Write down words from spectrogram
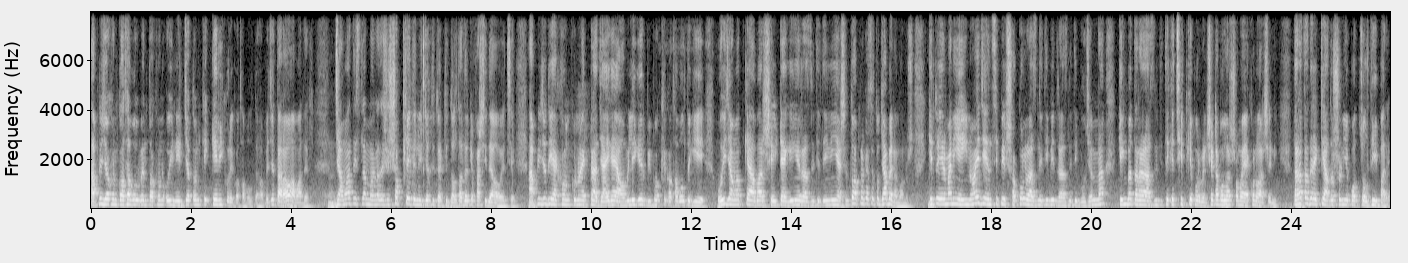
আপনি যখন কথা বলবেন তখন ওই নির্যাতনকে ক্যারি করে কথা বলতে হবে যে তারাও আমাদের। জামাত ইসলাম বাংলাদেশের সবচাইতে নির্যাতিত একটি দল তাদেরকে ফাঁসি দেওয়া হয়েছে। আপনি যদি এখন কোনো একটা জায়গায় আওয়ামী লীগের বিপক্ষে কথা বলতে গিয়ে ওই জামাতকে আবার সেই ট্যাগিং এর রাজনীতিতে নিয়ে আসেন তো আপনার কাছে তো যাবে না মানুষ। কিন্তু এর মানে এই নয় যে এনসিপির সকল রাজনীতিবিদ রাজনীতি বুঝেন না কিংবা তারা রাজনীতি থেকে ছিটকে পড়বেন সেটা বলার সময় এখনও আসেনি। তারা তাদের একটি আদর্শ নিয়ে পথ চলতেই পারে।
